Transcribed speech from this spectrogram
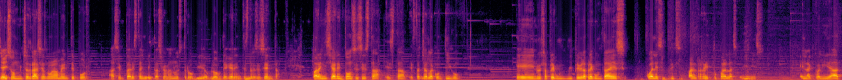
Jason, muchas gracias nuevamente por aceptar esta invitación a nuestro videoblog de Gerentes 360. Para iniciar entonces esta, esta, esta charla contigo, eh, nuestra mi primera pregunta es, ¿cuál es el principal reto para las pymes en la actualidad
